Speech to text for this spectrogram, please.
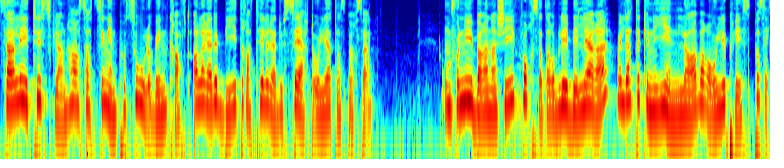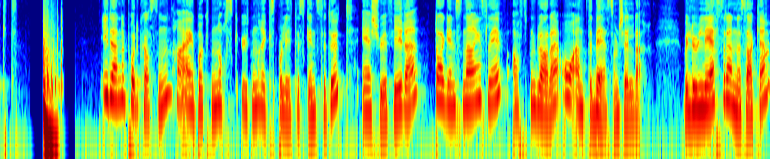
Særlig i Tyskland har satsingen på sol- og vindkraft allerede bidratt til redusert oljeetterspørsel. Om fornybar energi fortsetter å bli billigere, vil dette kunne gi en lavere oljepris på sikt. I denne podkasten har jeg brukt Norsk utenrikspolitisk institutt, E24, Dagens Næringsliv, Aftenbladet og NTB som kilder. Vil du lese denne saken,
